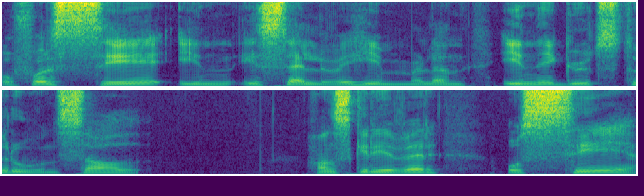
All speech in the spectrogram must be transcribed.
og får se inn i selve himmelen, inn i Guds tronsal. Han skriver, Og se,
